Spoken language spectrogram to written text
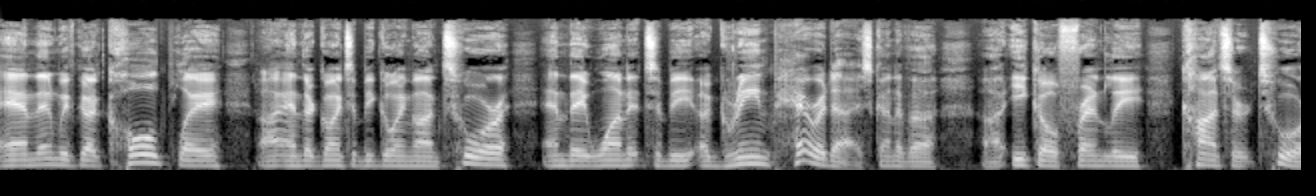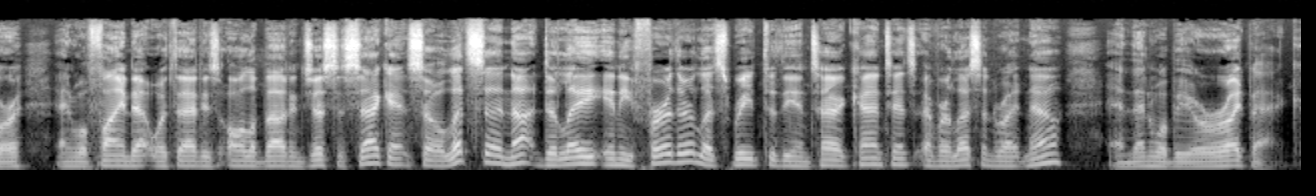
And then we've got Coldplay, uh, and they're going to be going on tour, and they want it to be a green paradise, kind of a uh, eco friendly concert tour. And we'll find out what that is all about in just a second. So let's uh, not delay any further. Let's read through the entire contents of our lesson right right now, and then we'll be right back.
